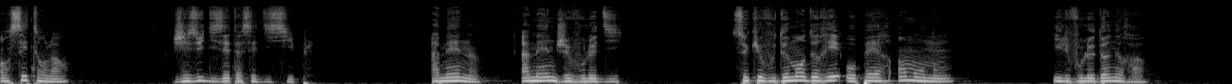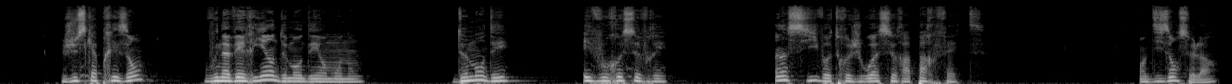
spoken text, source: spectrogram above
En ces temps-là, Jésus disait à ses disciples Amen, Amen, je vous le dis. Ce que vous demanderez au Père en mon nom, il vous le donnera. Jusqu'à présent, vous n'avez rien demandé en mon nom. Demandez, et vous recevrez. Ainsi votre joie sera parfaite. En disant cela,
